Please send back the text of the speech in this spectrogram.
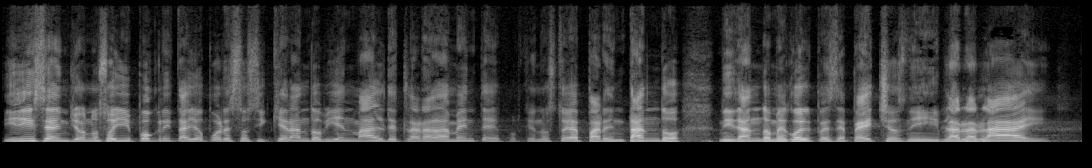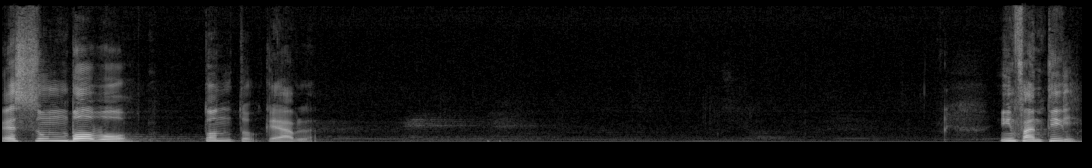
Y dicen, yo no soy hipócrita, yo por eso siquiera ando bien mal declaradamente, porque no estoy aparentando, ni dándome golpes de pechos, ni bla, bla, bla. es un bobo tonto que habla. Infantil,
